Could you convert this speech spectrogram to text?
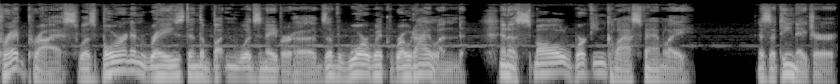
Craig Price was born and raised in the Buttonwoods neighborhoods of Warwick, Rhode Island, in a small working class family. As a teenager,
